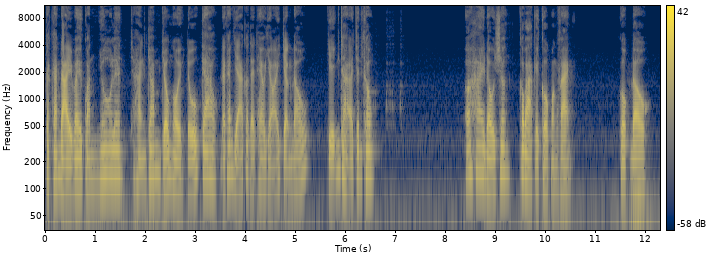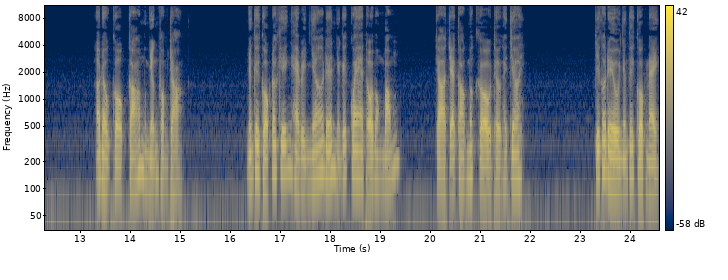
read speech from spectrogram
Các khán đài vây quanh nhô lên cho hàng trăm chỗ ngồi đủ cao để khán giả có thể theo dõi trận đấu diễn ra ở trên không. Ở hai đầu sân có ba cây cột bằng vàng. Cột đầu ở đầu cột có một những vòng tròn. Những cây cột đó khiến Harry nhớ đến những cái que thổi bong bóng cho trẻ con mất gồ thường hay chơi. Chỉ có điều những cây cột này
